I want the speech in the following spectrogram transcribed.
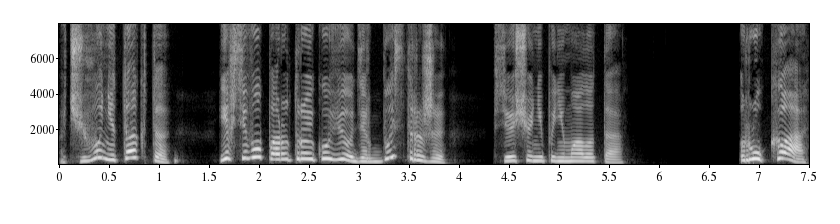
«А чего не так-то?» Я всего пару-тройку ведер, быстро же!» Все еще не понимала та. «Рука!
